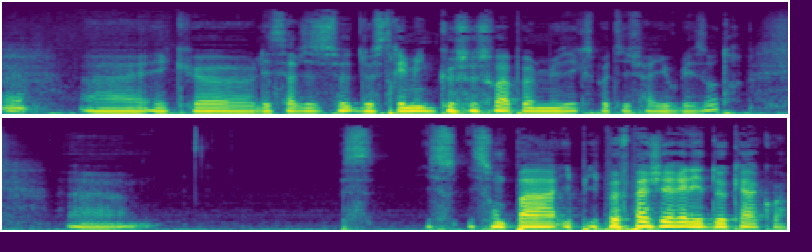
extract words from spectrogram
Mm. et que les services de streaming, que ce soit Apple Music, Spotify ou les autres, ils, ils, sont pas, ils, peuvent pas gérer les deux cas, quoi.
